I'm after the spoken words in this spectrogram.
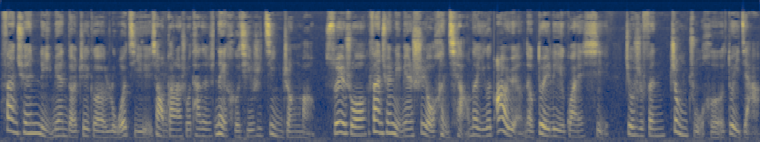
饭圈里面的这个逻辑，像我们刚才说，它的内核其实是竞争嘛，所以说饭圈里面是有很强的一个二元的对立关系。就是分正主和对家，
